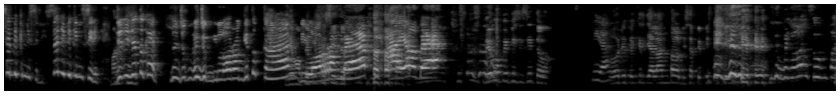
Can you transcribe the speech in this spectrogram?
saya bikin di sini, saya dibikin di sini. Mati. Jadi dia tuh kayak nunjuk-nunjuk di lorong gitu kan, di lorong beb, di aisle beb. Dia mau pipis di situ. Iya, Oh, dia pikir jalan tol bisa pipis di sini. beneran sumpah.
